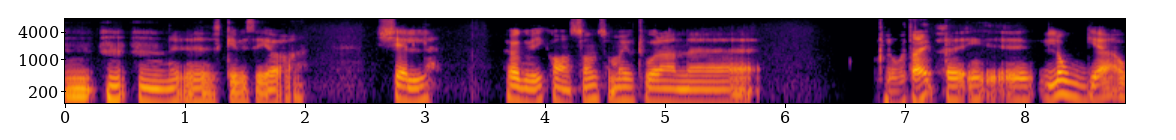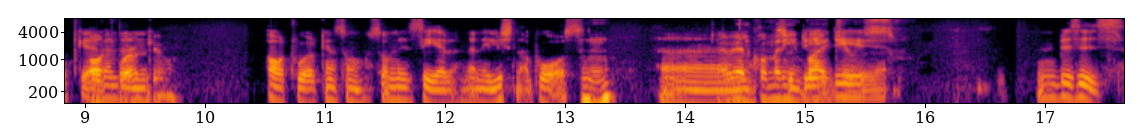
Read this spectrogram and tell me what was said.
mm, mm, mm, eh, ska vi se, ja, Kjell Högvik Hansson som har gjort våran eh, eh, logga och även den artwork. Ja. artworken som, som ni ser när ni lyssnar på oss. Mm. Eh, så in det- på det- iTunes. Precis,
